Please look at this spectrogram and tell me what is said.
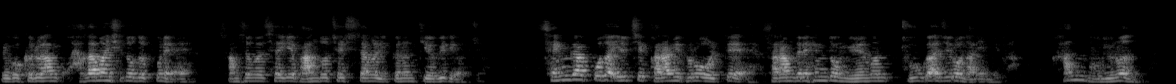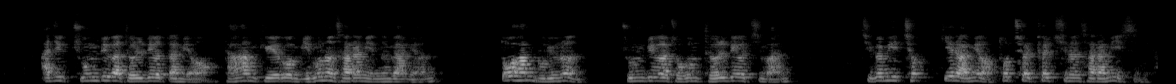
그리고 그러한 과감한 시도 덕분에 삼성은 세계 반도체 시장을 이끄는 기업이 되었죠. 생각보다 일찍 바람이 불어올 때 사람들의 행동 유형은 두 가지로 나뉩니다. 한 부류는 아직 준비가 덜 되었다며 다음 기회로 미루는 사람이 있는가 하면 또 한 부류는 준비가 조금 덜 되었지만 지금이 적기라며 도철 펼치는 사람이 있습니다.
